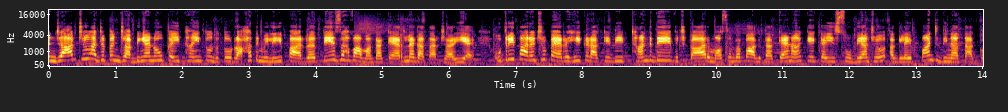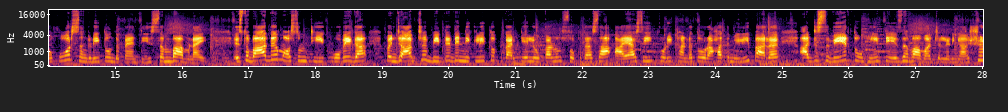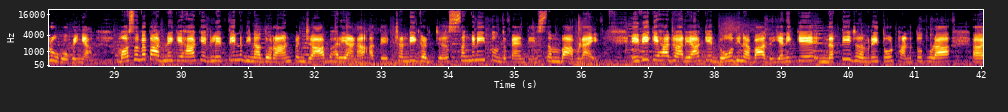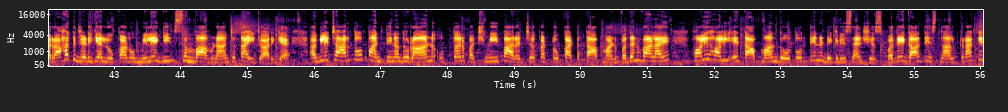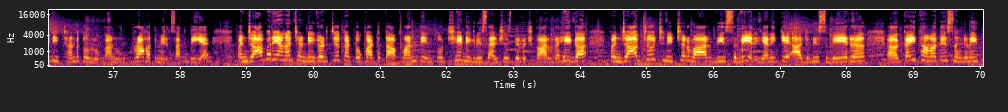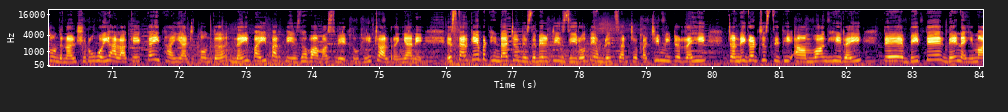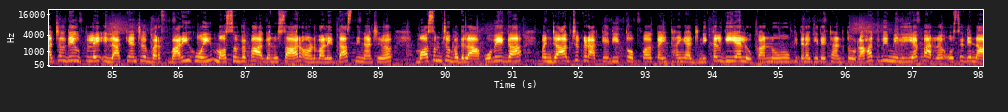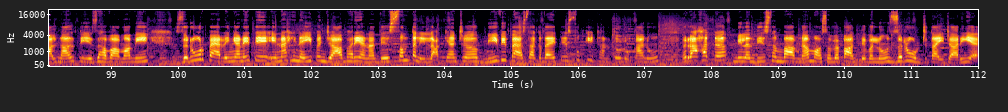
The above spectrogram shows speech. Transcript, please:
ਪੰਜਾਬ 'ਚ ਅੱਜ ਪੰਜਾਬੀਆਂ ਨੂੰ ਕਈ ਥਾਈਂ ਧੁੰਦ ਤੋਂ ਰਾਹਤ ਮਿਲੀ, ਪਰ ਤੇਜ਼ ਹਵਾਵਾਂ ਦਾ ਕਹਿਰ ਲਗਾਤਾਰ ਜਾਰੀ ਹੈ। ਉੱਤਰੀ ਭਾਰਤ 'ਚ ਪੈ ਰਹੀ ਕੜਾਕੇ ਦੀ ਠੰਡ ਦੇ ਵਿਚਕਾਰ ਮੌਸਮ ਵਿਭਾਗ ਦਾ ਕਹਿਣਾ ਕਿ ਕਈ ਸੂਬਿਆਂ 'ਚ ਅਗਲੇ 5 ਦਿਨਾਂ ਤੱਕ ਹੋਰ ਸੰਘਣੀ ਧੁੰਦ ਪੈਣ ਦੀ ਸੰਭਾਵਨਾ ਹੈ। ਇਸ ਤੋਂ ਬਾਅਦ ਮੌਸਮ ਠੀਕ ਹੋਵੇਗਾ। ਪੰਜਾਬ 'ਚ ਬੀਤੇ ਦਿਨ ਨਿਕਲੀ ਧੁੱਪ ਕਰਕੇ ਲੋਕਾਂ ਨੂੰ ਸੁੱਖ ਦਾ ਸਾਹ ਆਇਆ ਸੀ। ਥੋੜੀ ਠੰਡ ਤੋਂ ਰਾਹਤ ਮਿਲੀ, ਪਰ ਅੱਜ ਸਵੇਰ ਤੋਂ ਹੀ ਤੇਜ਼ ਹਵਾਵਾਂ ਚੱਲਣੀਆਂ ਸ਼ੁਰੂ ਹੋ ਗਈਆਂ। ਮੌਸਮ ਵਿਭਾਗ ਨੇ ਕਿਹਾ ਕਿ ਅਗਲੇ 3 ਦਿਨਾਂ ਦੌਰਾਨ ਪੰਜਾਬ, ਹਰਿਆਣਾ ਅਤੇ ਚੰਡੀਗੜ੍ਹ 'ਚ ਸੰਘਣੀ ਧੁੰਦ ਪੈਣ ਦੀ ਸੰਭਾਵਨਾ ਹੈ ਇਹ ਵੀ ਕਿਹਾ ਜਾ ਰਿਹਾ ਕਿ 2 ਦਿਨਾਂ ਬਾਅਦ, ਯਾਨੀ ਕਿ 29 ਜਨਵਰੀ ਤੋਂ ਠੰਡ ਤੋਂ ਥੋੜਾ ਰਾਹਤ ਜਿਹੜੀ ਹੈ ਲੋਕਾਂ ਨੂੰ ਮਿਲੇਗੀ, ਸੰਭਾਵਨਾ ਜਤਾਈ ਜਾ ਰਹੀ ਹੈ। ਅਗਲੇ 4 ਤੋਂ 5 ਦਿਨਾਂ ਦੌਰਾਨ ਉੱਤਰ ਪੱਛਮੀ ਭਾਰਤ 'ਚ ਘੱਟੋ ਘੱਟ ਤਾਪਮਾਨ ਵਧਣ ਵਾਲਾ ਏ। ਹੌਲੀ-ਹੌਲੀ ਇਹ ਤਾਪਮਾਨ 2 ਤੋਂ 3 ਡਿਗਰੀ ਸੈਲਸੀਅਸ ਵਧੇਗਾ ਤੇ ਇਸ ਨਾਲ ਕੜਾਕੇ ਦੀ ਠੰਡ ਤੋਂ ਲੋਕਾਂ ਨੂੰ ਰਾਹਤ ਮਿਲ ਸਕਦੀ ਹੈ। ਪੰਜਾਬ, ਹਰਿਆਣਾ, ਚੰਡੀਗੜ੍ਹ 'ਚ ਘੱਟੋ ਘੱਟ ਤਾਪਮਾਨ 3 ਤੋਂ 6 ਡਿਗਰੀ ਸੈਲਸੀਅਸ ਦੇ ਵਿਚਕਾਰ ਰਹੇਗਾ। ਪੰਜਾਬ 'ਚ ਸ਼ਨੀਚਰਵਾਰ ਦੀ ਸਵੇਰ, ਯਾਨੀ ਕਿ ਅੱਜ ਦੀ ਸਵੇਰ ਕਈ ਥਾਵਾਂ ਤੇ ਸੰਘਣੀ ਧੁੰਦ ਨਾਲ ਸ਼ੁਰੂ ਹੋਈ। ਹਾਲਾਂਕਿ ਕਈ ਥਾਈਂ ਅੱਜ ਧੁੰਦ ਨਹੀਂ ਪਈ, ਪਰ ਤੇਜ਼ ਹਵਾਵਾਂ ਸਵੇਰ ਤੋਂ ਹੀ ਚੱਲ ਰਹੀਆਂ ਨੇ। ਇਸ ਕਰਕੇ ਬਠਿੰਡਾ 'ਚ ਵਿਜ਼ਿਬਿਲਟੀ ਜ਼ੀਰੋ ਤੇ ਅੰਮ੍ਰਿਤਸਰ 'ਚ 25 ਮੀਟਰ ਰਹੀ। ਚੰਡੀਗੜ੍ਹ 'ਚ ਸਥਿਤੀ ਆਮ ਵਾਂਗ ਹੀ ਰਹੀ ਤੇ ਬੀਤੇ ਦਿਨ ਹਿਮਾਚਲ ਦੇ ਉਤਲੇ ਇਲਾਕਿਆਂ 'ਚ ਬਰਫ਼ਬਾਰੀ ਹੋਈ। ਮੌਸਮ ਵਿਭਾਗ ਅਨੁਸਾਰ ਆਉਣ ਵਾਲੇ 10 ਦਿਨਾਂ 'ਚ ਮੌਸਮ 'ਚ ਬਦਲਾਅ ਹੋਵੇਗਾ। ਪੰਜਾਬ 'ਚ ਕੜਾਕੇ ਦੀ ਧੁੱਪ ਕਈ ਥਾਈਂ ਅੱਜ ਨਿਕਲ ਗਈ ਹੈ। ਲੋਕਾਂ ਨੂੰ ਕਿਤੇ ਨਾ ਕਿਤੇ ਠੰਡ ਤੋਂ ਰਾਹਤ ਵੀ ਮਿਲੀ ਹੈ, ਪਰ ਉਸੇ ਦੇ ਨਾਲ-ਨਾਲ ਤੇਜ਼ ਹਵਾਵਾਂ ਵੀ ਜ਼ਰੂਰ ਪੈ ਰਹੀਆਂ ਨੇ ਤੇ ਇਨਾ ਹੀ ਨਹੀਂ, ਪੰਜਾਬ, ਹਰਿਆਣਾ ਦੇ ਸਮਤਲ ਇਲਾਕਿਆਂ 'ਚ ਮੀਂਹ ਵੀ ਪੈ ਸਕਦਾ ਹੈ ਤੇ ਸੁੱਕੀ ਠੰਡ ਤੋਂ ਲੋਕਾਂ ਨੂੰ ਰਾਹਤ ਮਿਲਣ ਦੀ ਸੰਭਾਵਨਾ ਮੌਸਮ ਵਿਭਾਗ ਦੇ ਵੱਲੋਂ ਜ਼ਰੂਰ ਜਤਾਈ ਜਾ ਰਹੀ ਹੈ।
